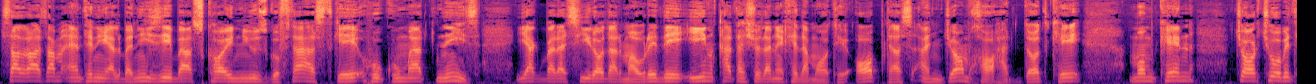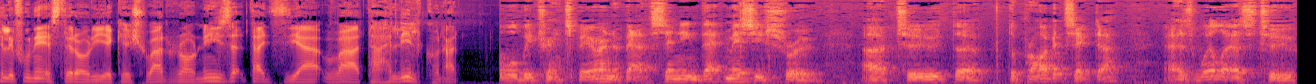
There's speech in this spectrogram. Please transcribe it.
صدر اعظم انتونی البنیزی به سکای نیوز گفته است که حکومت نیز یک بررسی را در مورد این قطع شدن خدمات آبتس انجام خواهد داد که ممکن چارچوب تلفن استراری کشور را نیز تجزیه و تحلیل کند. We'll be transparent about sending that message through to the, the private sector as well as to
